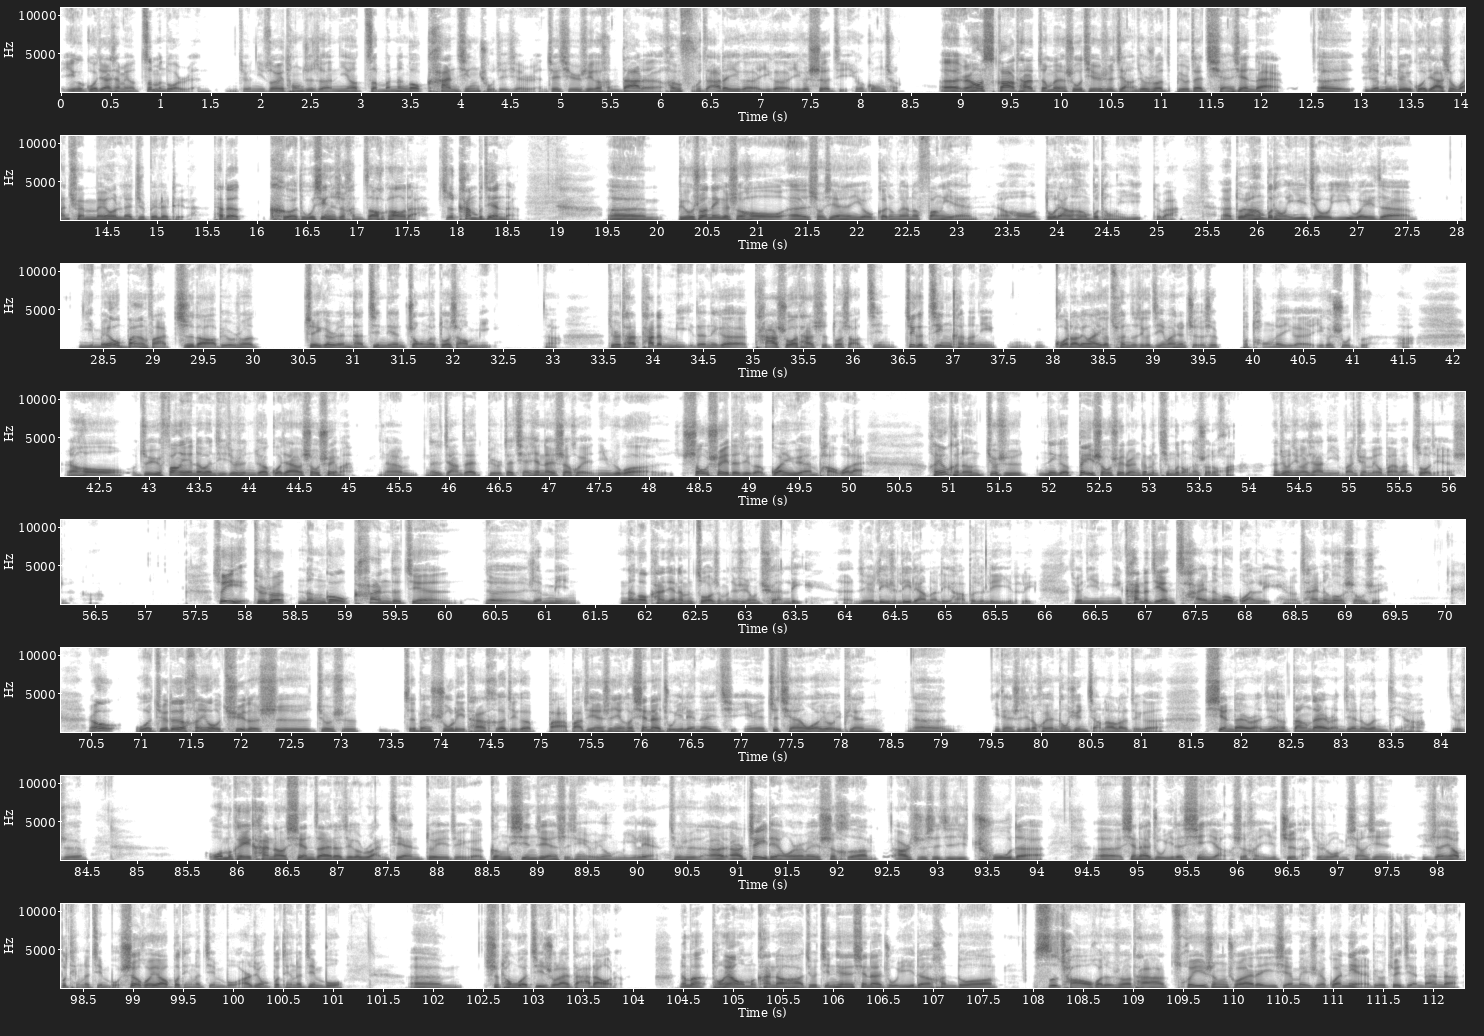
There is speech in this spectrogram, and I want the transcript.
一个国家下面有这么多人，就你作为统治者，你要怎么能够看清楚这些人？这其实是一个很大的、很复杂的一个一个一个设计、一个工程。呃，然后 Scott 他整本书其实是讲，就是说，比如在前现代，呃，人民对国家是完全没有 legibility 的，它的可读性是很糟糕的，是看不见的。呃，比如说那个时候，呃，首先有各种各样的方言，然后度量衡不统一，对吧？呃，度量衡不统一就意味着你没有办法知道，比如说这个人他今年种了多少米啊。就是他他的米的那个，他说他是多少斤，这个斤可能你过到另外一个村子，这个斤完全指的是不同的一个一个数字啊。然后至于方言的问题，就是你知道国家要收税嘛，那那就讲在比如在前现代社会，你如果收税的这个官员跑过来，很有可能就是那个被收税的人根本听不懂他说的话，那这种情况下你完全没有办法做这件事啊。所以就是说能够看得见呃人民。能够看见他们做什么，就是一种权利。呃，这个利是力量的利哈，不是利益的利。就你你看得见，才能够管理，然后才能够收税。然后我觉得很有趣的是，就是这本书里，他和这个把把这件事情和现代主义连在一起。因为之前我有一篇呃一天世界的会员通讯讲到了这个现代软件和当代软件的问题哈，就是。我们可以看到现在的这个软件对这个更新这件事情有一种迷恋，就是而而这一点，我认为是和二十世纪初的呃现代主义的信仰是很一致的，就是我们相信人要不停的进步，社会要不停的进步，而这种不停的进步，呃，是通过技术来达到的。那么同样，我们看到哈，就今天现代主义的很多思潮，或者说它催生出来的一些美学观念，比如最简单的。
